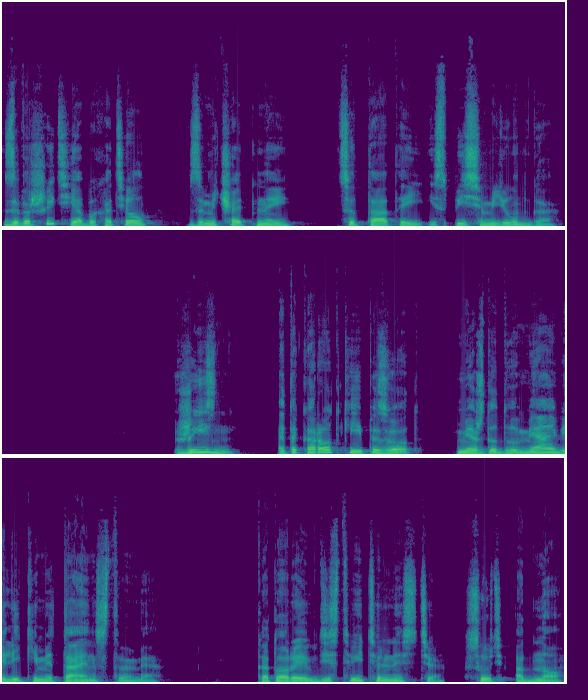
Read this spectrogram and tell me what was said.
Завершить я бы хотел замечательной цитатой из писем Юнга. «Жизнь это короткий эпизод между двумя великими таинствами, которые в действительности суть одно.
